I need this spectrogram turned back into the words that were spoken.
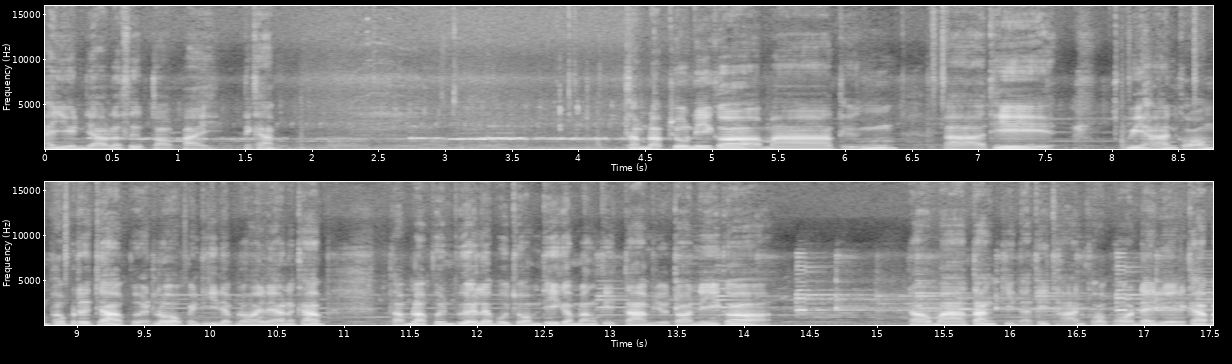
ให้ยืนยาวและสืบต่อไปนะครับสำหรับช่วงนี้ก็มาถึงที่วิหารของพระพุทธเจ้าเปิดโลกเป็นที่เรียบร้อยแล้วนะครับสำหรับเพื่อนๆและผู้ชมที่กำลังติดตามอยู่ตอนนี้ก็ เรามาตั้งจิตอธิษฐานขอพรได้เลยนะครับ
